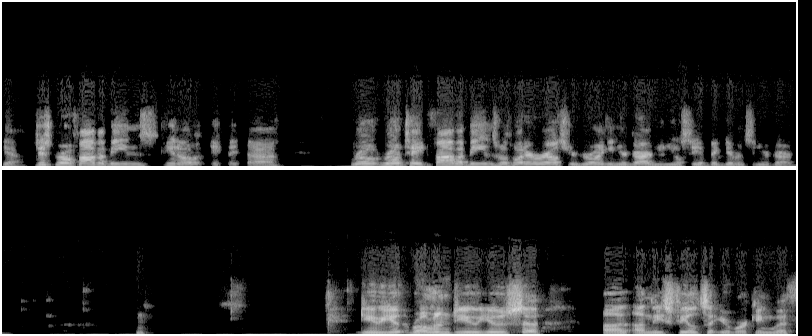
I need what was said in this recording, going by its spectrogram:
Yeah, just grow fava beans. You know, uh, ro- rotate fava beans with whatever else you're growing in your garden, and you'll see a big difference in your garden. Do you, Roland, do you use, uh, on, on these fields that you're working with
